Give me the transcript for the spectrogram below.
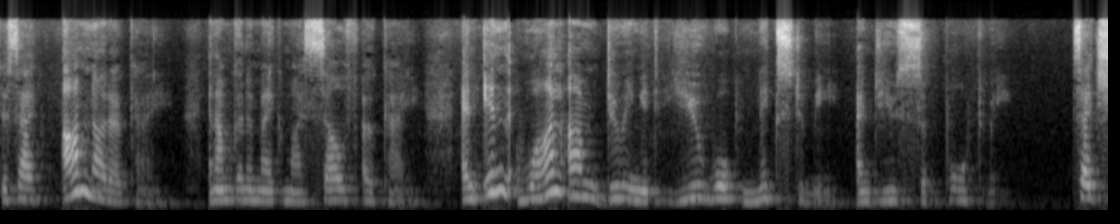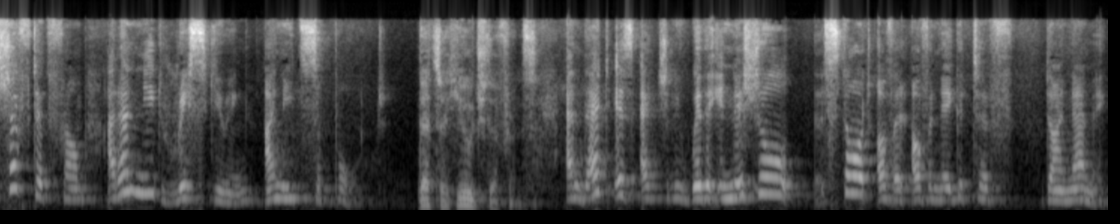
To say, I'm not okay and I'm going to make myself okay. And in while I'm doing it, you walk next to me and you support me. So it shifted from I don't need rescuing, I need support. That's a huge difference. And that is actually where the initial start of a, of a negative dynamic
